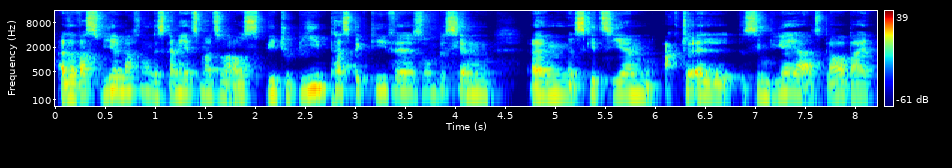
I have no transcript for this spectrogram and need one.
also was wir machen, das kann ich jetzt mal so aus B2B-Perspektive so ein bisschen ähm, skizzieren. Aktuell sind wir ja als Blauarbeit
